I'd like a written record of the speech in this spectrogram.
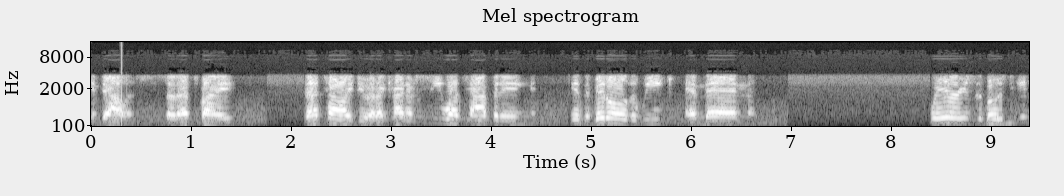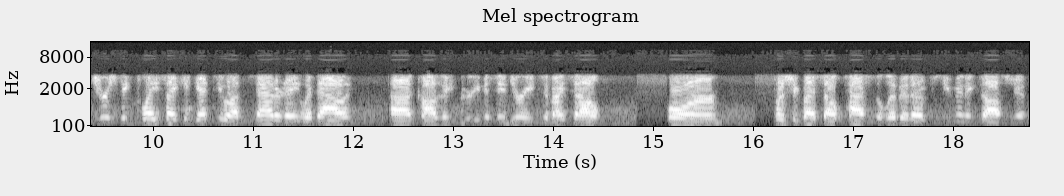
in Dallas. So that's my that's how I do it. I kind of see what's happening in the middle of the week, and then where is the most interesting place I can get to on Saturday without uh, causing grievous injury to myself or pushing myself past the limit of human exhaustion.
